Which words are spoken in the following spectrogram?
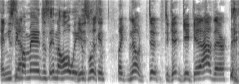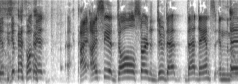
And you see Yeah. my man just in the hallway, He's just looking. like, no, dude, to get get get out of there, get get book it. I, I see a doll starting to do that that dance in the middle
